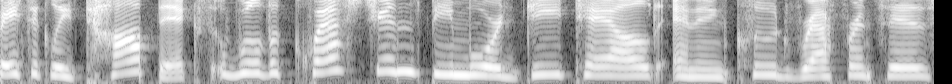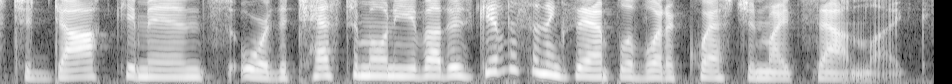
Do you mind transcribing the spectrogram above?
basically topics, will the questions be more detailed and include references to documents or the testimony of others? Give us an example of what a question might sound like.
